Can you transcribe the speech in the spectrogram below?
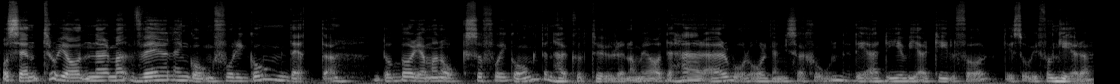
Och sen tror jag när man väl en gång får igång detta då börjar man också få igång den här kulturen om ja det här är vår organisation, det är det vi är till för, det är så vi fungerar.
